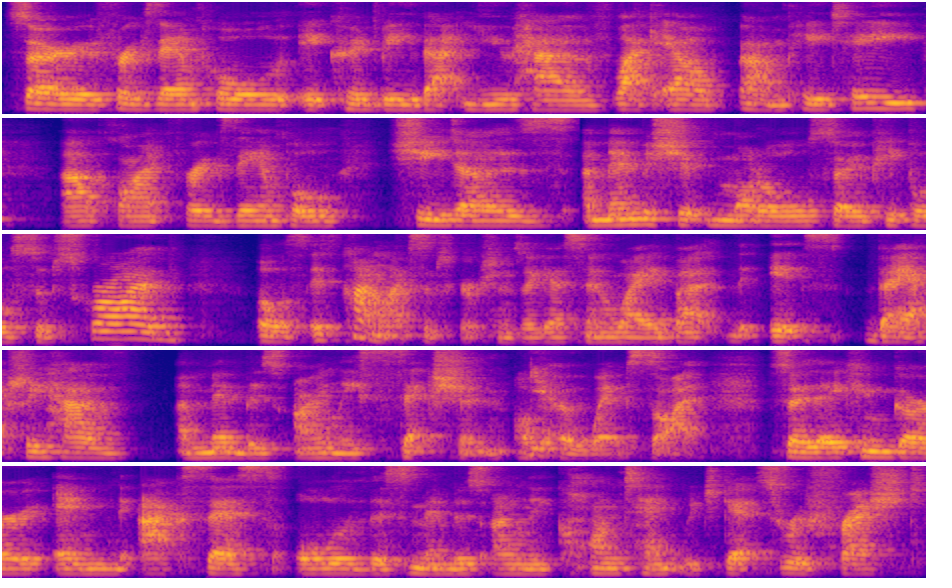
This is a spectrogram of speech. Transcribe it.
So, for example, it could be that you have, like our um, PT uh, client, for example, she does a membership model. So people subscribe. Well, it's, it's kind of like subscriptions, I guess, in a way, but it's they actually have a members only section of Yeah. her website. So they can go and access all of this members only content, which gets refreshed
